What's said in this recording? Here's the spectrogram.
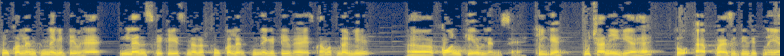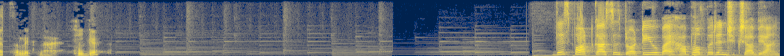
फोकल लेंथ नेगेटिव है। लेंस के केस में अगर फोकल लेंथ नेगेटिव है, इसका मतलब ये कॉनकेव लेंस है, ठीक है? पूछा नहीं गया है तो आपको ऐसी चीज़ इतना ही आंसर लिखना है, ठीक है? This podcast is brought you by Hubhopper Shiksha Abhiyan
